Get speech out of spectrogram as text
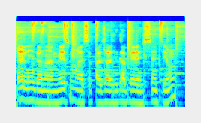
É linda, não é mesmo? Essa paisagem da BR-101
